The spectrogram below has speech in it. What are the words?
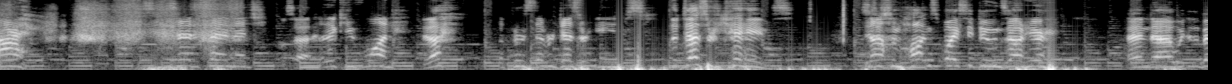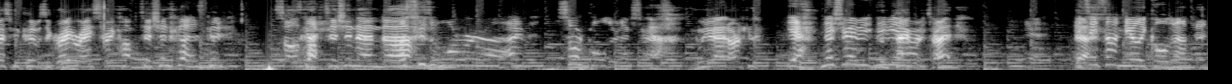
Alright. Sad to say, Mitch, What's that? I think you've won Did I? the first ever desert games. The Desert Games. These So- are some hot and spicy dunes out here. And uh, we did the best we could. It was a great race, great competition, Good, it's good. solid competition, and uh, Let's choose a warmer, uh, I'm sort of colder next year. yeah, can we do Antarctica? Yeah, next year maybe, maybe Antarctica. right? Yeah. Yeah. It's, it's not nearly cold enough then.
